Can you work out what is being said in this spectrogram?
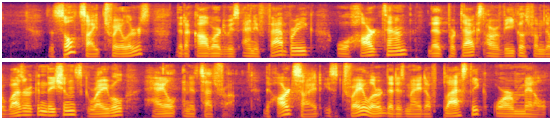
The soft side trailers that are covered with any fabric or hard tent that protects our vehicles from the weather conditions, gravel, hail, and etc. The hard side is a trailer that is made of plastic or metal.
